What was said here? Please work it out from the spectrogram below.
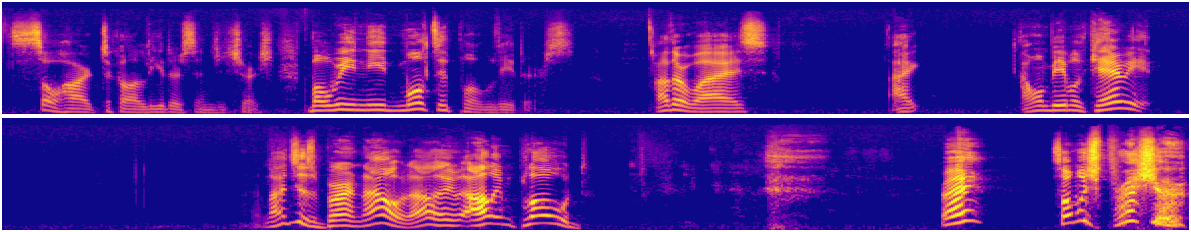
It's so hard to call leaders in the church. But we need multiple leaders. Otherwise, I, I won't be able to carry it. Not just burn out, I'll, I'll implode. right? So much pressure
